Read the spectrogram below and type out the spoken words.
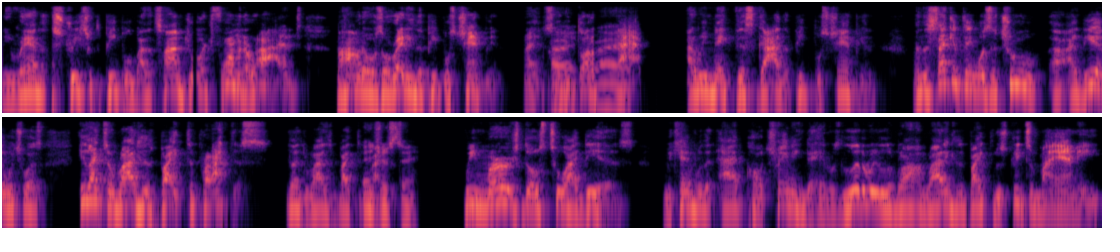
and he ran the streets with the people. By the time George Foreman arrived, Muhammad was already the people's champion, right? So right, we thought about right. that. How do we make this guy the people's champion? And the second thing was a true uh, idea, which was he liked to ride his bike to practice. He liked to ride his bike to practice. Interesting. Practice. We merged those two ideas. We came with an ad called Training Day. It was literally LeBron riding his bike through the streets of Miami,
